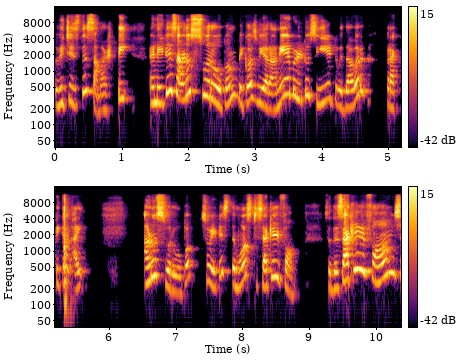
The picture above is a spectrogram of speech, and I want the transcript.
which is the samashti and it is anuswarupam because we are unable to see it with our practical eye. Anuswarupam. So it is the most subtle form. So the subtle forms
